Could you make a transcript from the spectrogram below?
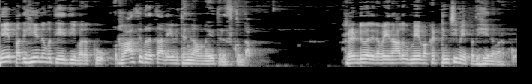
మే పదిహేనవ తేదీ వరకు రాశి ఫలితాలు ఏ విధంగా ఉన్నాయో తెలుసుకుందాం. రెండు వేల ఇరవై నాలుగు మే ఒకటి నుంచి మే పదిహేను వరకు.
